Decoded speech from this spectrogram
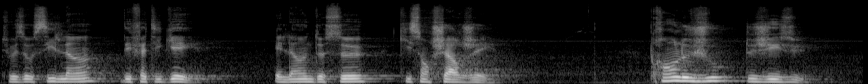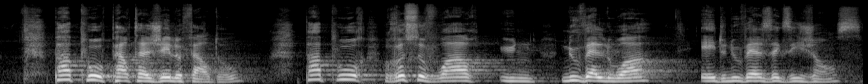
Tu es aussi l'un des fatigués et l'un de ceux qui sont chargés. Prends le joug de Jésus, pas pour partager le fardeau, pas pour recevoir une nouvelle loi et de nouvelles exigences,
